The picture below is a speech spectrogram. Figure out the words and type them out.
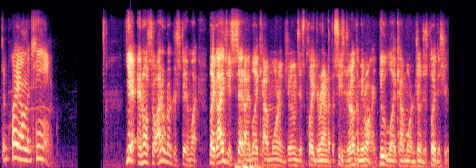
to play on the team. Yeah, and also I don't understand why. Like I just said, I like how Martin Jones has played around at the season. Don't get me wrong, I do like how Martin Jones has played this year.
